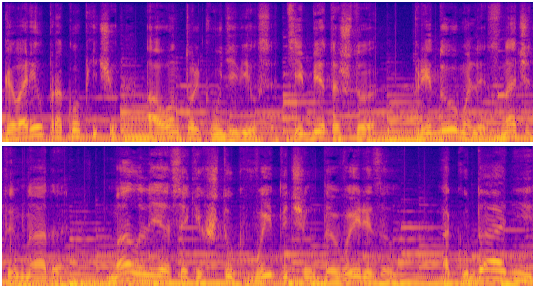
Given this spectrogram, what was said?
Говорил Прокопьичу, а он только удивился. «Тебе-то что, придумали, значит им надо. Мало ли я всяких штук выточил да вырезал. А куда они,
